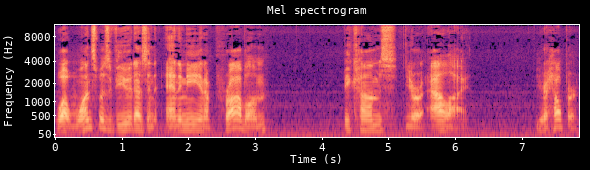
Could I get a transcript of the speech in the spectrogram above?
What once was viewed as an enemy and a problem becomes your ally, your helper.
